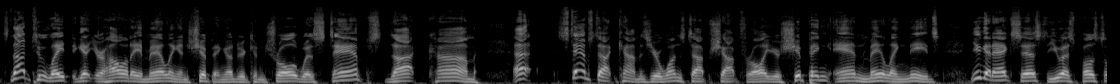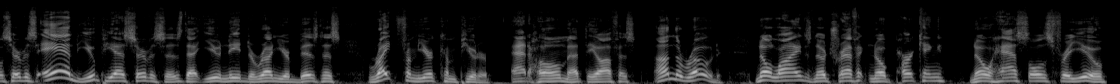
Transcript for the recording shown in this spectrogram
It's not too late to get your holiday mailing and shipping under control with stamps.com. Uh, Stamps.com is your one stop shop for all your shipping and mailing needs. You get access to U.S. Postal Service and UPS services that you need to run your business right from your computer, at home, at the office, on the road. No lines, no traffic, no parking, no hassles for you.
